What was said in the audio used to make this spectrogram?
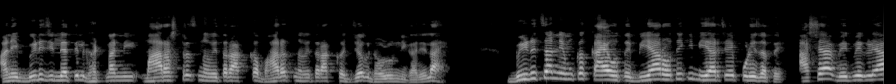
आणि बीड जिल्ह्यातील घटनांनी महाराष्ट्रच नव्हे तर अख्खं भारत नव्हे तर अख्खं जग ढवळून निघालेलं आहे. बीडचा नेमकं काय होतंय? बिहार होते की बिहारच्या पुढे जाते अशा वेगवेगळ्या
